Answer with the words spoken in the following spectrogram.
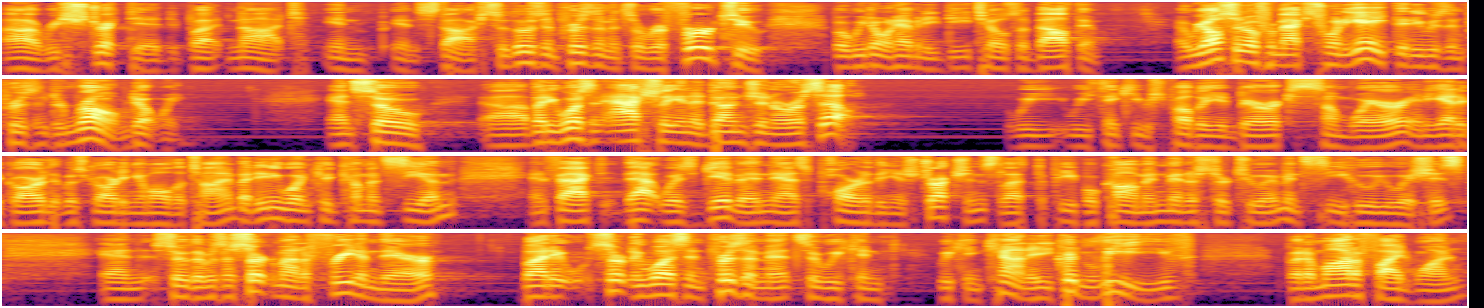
uh, restricted, but not in, in stock. So those imprisonments are referred to, but we don't have any details about them. And we also know from Acts 28 that he was imprisoned in Rome, don't we? And so, uh, but he wasn't actually in a dungeon or a cell. We, we think he was probably in barracks somewhere, and he had a guard that was guarding him all the time, but anyone could come and see him. In fact, that was given as part of the instructions let the people come and minister to him and see who he wishes. And so there was a certain amount of freedom there, but it certainly was imprisonment, so we can, we can count it. He couldn't leave, but a modified one.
